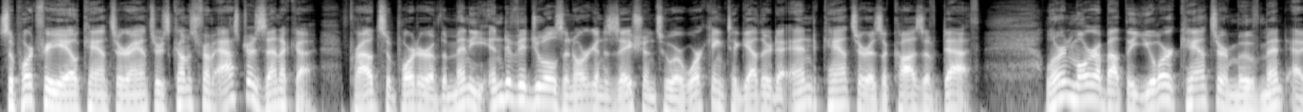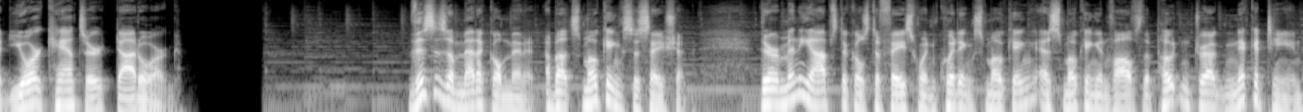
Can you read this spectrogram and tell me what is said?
Support for Yale Cancer Answers comes from AstraZeneca, proud supporter of the many individuals and organizations who are working together to end cancer as a cause of death. Learn more about the Your Cancer movement at yourcancer.org. This is a medical minute about smoking cessation. There are many obstacles to face when quitting smoking, as smoking involves the potent drug nicotine,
